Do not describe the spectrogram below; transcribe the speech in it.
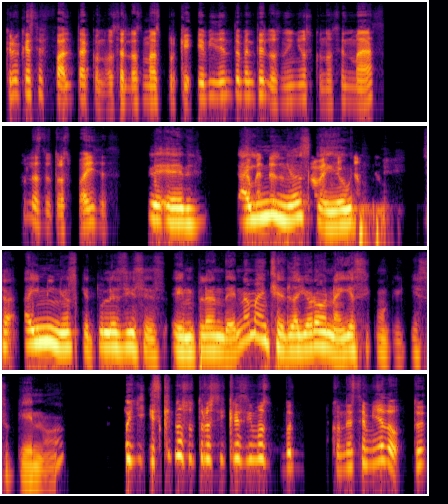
creo que hace falta conocerlas más, porque evidentemente los niños conocen más pues, las de otros países. Eh, eh, hay niños que, o sea, hay niños que tú les dices en plan de, no manches, la llorona, y así como que, ¿eso qué, no? Oye, es que nosotros sí crecimos con ese miedo. Tú-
